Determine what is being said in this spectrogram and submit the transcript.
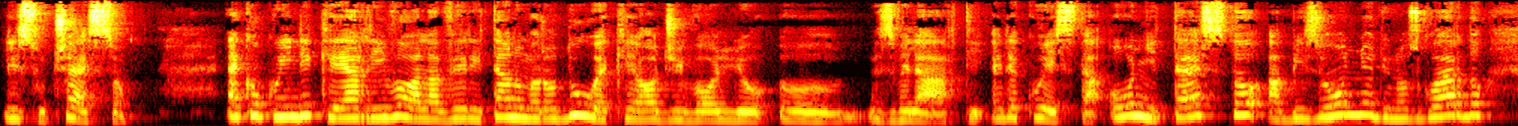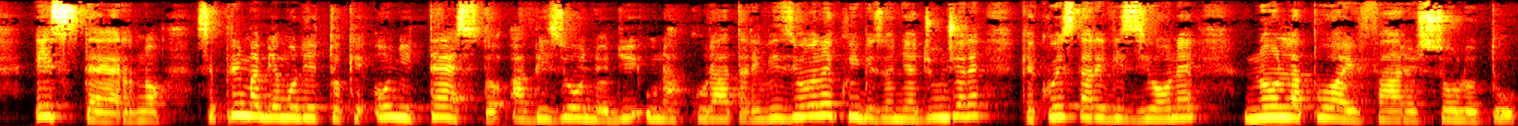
il successo. Ecco quindi che arrivo alla verità numero due che oggi voglio uh, svelarti ed è questa. Ogni testo ha bisogno di uno sguardo esterno. Se prima abbiamo detto che ogni testo ha bisogno di un'accurata revisione, qui bisogna aggiungere che questa revisione non la puoi fare solo tu.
